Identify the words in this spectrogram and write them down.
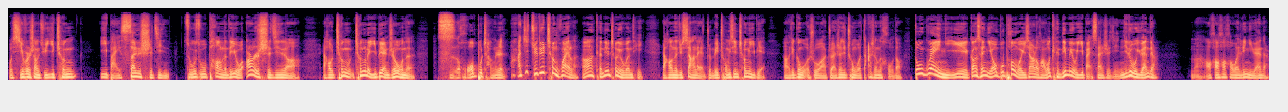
我媳妇儿上去一称，一百三十斤，足足胖了得有二十斤啊。然后称称了一遍之后呢，死活不承认啊，这绝对称坏了啊，肯定秤有问题。然后呢就下来准备重新称一遍，然后就跟我说啊，转身就冲我大声的吼道。都怪你！刚才你要不碰我一下的话，我肯定没有一百三十斤。你离我远点啊！哦，好好好，我离你远点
